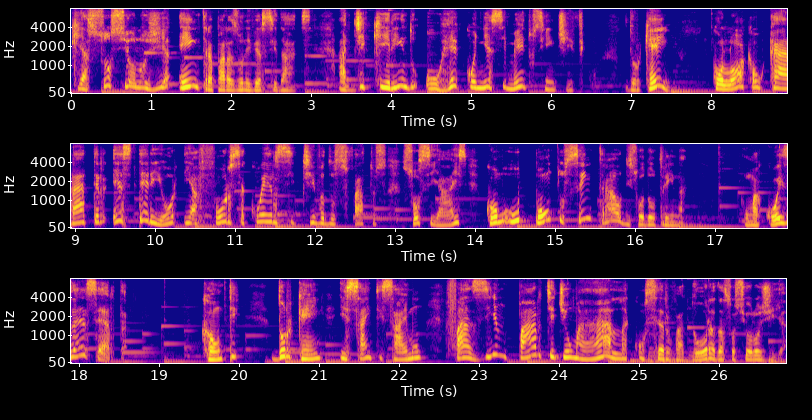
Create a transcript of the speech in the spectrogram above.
que a sociologia entra para as universidades, adquirindo o reconhecimento científico. Durkheim coloca o caráter exterior e a força coercitiva dos fatos sociais como o ponto central de sua doutrina. Uma coisa é certa: Comte, Durkheim e Saint-Simon faziam parte de uma ala conservadora da sociologia,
